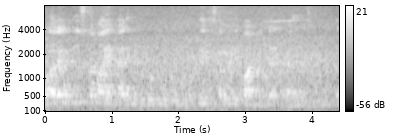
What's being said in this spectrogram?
വളരെ ഊർജസ്വലമായ കാര്യങ്ങൾ മുന്നോട്ട് കൊണ്ടുപോകുന്നു പ്രത്യേകിച്ച് സർവേ ഡിപ്പാർട്ട്മെന്റ് കാര്യങ്ങൾ ചെയ്യുന്നുണ്ട്.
